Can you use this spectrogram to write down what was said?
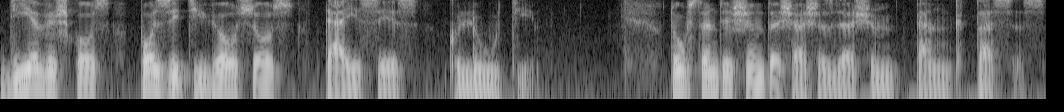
dieviškos pozityviosios teisės kliūtį. 1165.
